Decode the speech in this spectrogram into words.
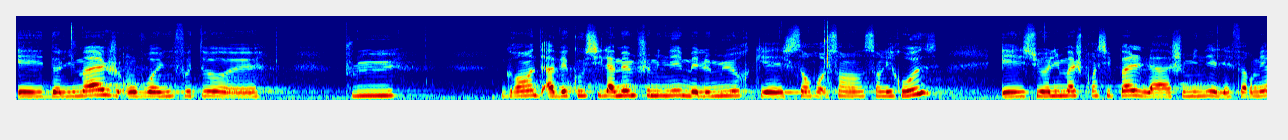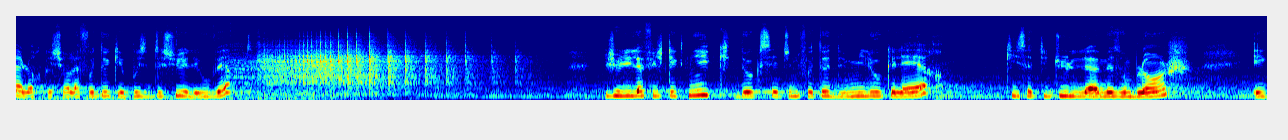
Et dans l'image, on voit une photo euh, plus grande avec aussi la même cheminée, mais le mur qui est sans, sans, sans les roses. Et sur l'image principale, la cheminée, elle est fermée, alors que sur la photo qui est posée dessus, elle est ouverte. Je lis la fiche technique, donc c'est une photo de Milo Keller qui s'intitule La Maison Blanche et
